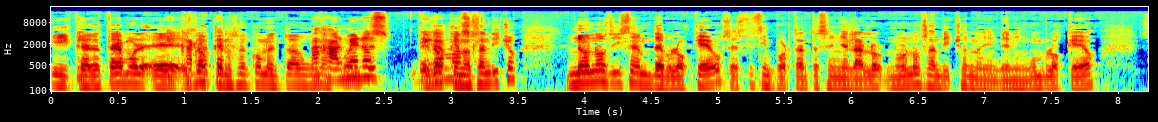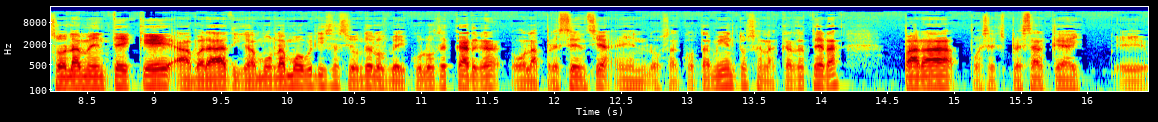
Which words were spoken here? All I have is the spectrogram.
y carretera, eh, es lo que nos han comentado algunas al menos, es lo que nos han dicho. No nos dicen de bloqueos, esto es importante señalarlo, no nos han dicho de ningún bloqueo, solamente que habrá, digamos, la movilización de los vehículos de carga o la presencia en los acotamientos en la carretera para, pues, expresar que hay eh,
